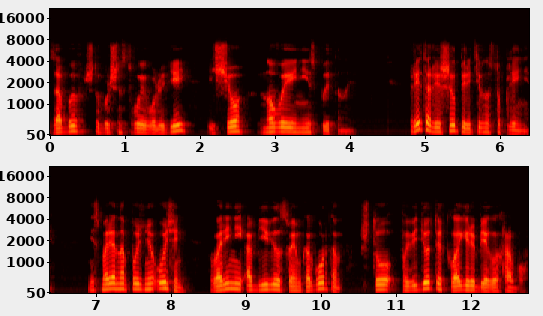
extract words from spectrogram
забыв, что большинство его людей еще новые и неиспытанные. Претор решил перейти в наступление. Несмотря на позднюю осень, Вариний объявил своим когортам, что поведет их к лагерю беглых рабов.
